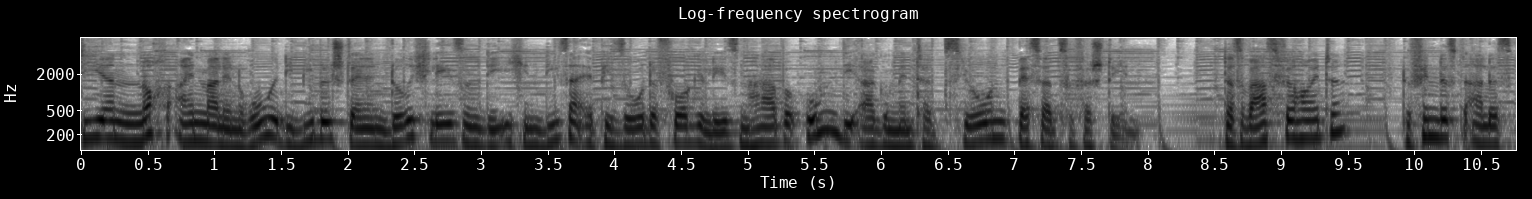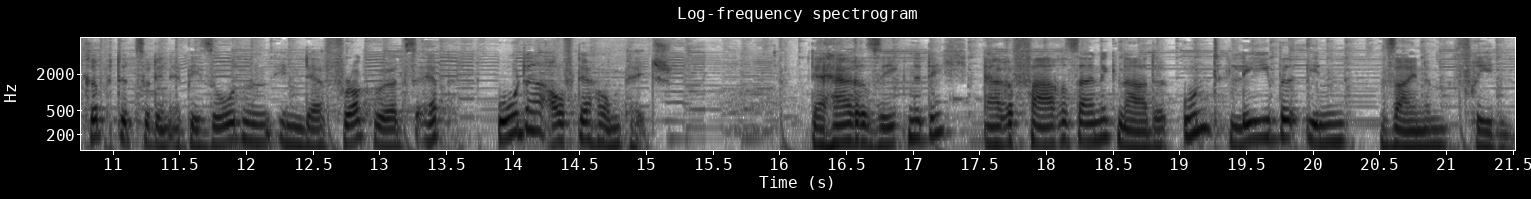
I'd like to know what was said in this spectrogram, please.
dir noch einmal in Ruhe die Bibelstellen durchlesen, die ich in dieser Episode vorgelesen habe, um die Argumentation besser zu verstehen. Das war's für heute. Du findest alle Skripte zu den Episoden in der Frogwords App oder auf der Homepage. Der Herr segne dich, erfahre seine Gnade und lebe in seinem Frieden.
